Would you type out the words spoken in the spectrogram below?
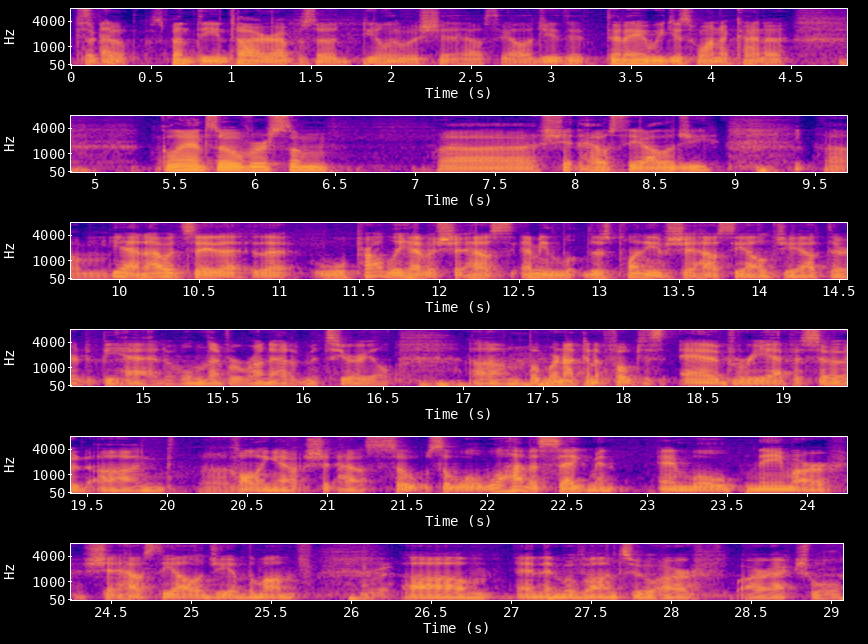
took Spent- up spent the entire episode dealing with shithouse theology. Th- Today we just want to kind of glance over some uh, shithouse theology. Um, Yeah, and I would say that that we'll probably have a shithouse. I mean, there's plenty of shithouse theology out there to be had. We'll never run out of material, um, but we're not going to focus every episode on calling out shithouse. So, so we'll we'll have a segment and we'll name our shithouse theology of the month, Right. um, and then move on to our our actual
